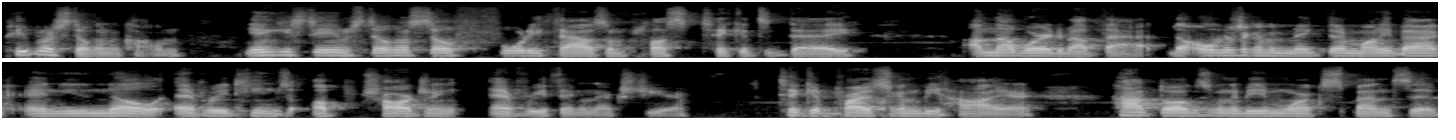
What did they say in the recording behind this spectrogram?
people are still gonna come. Yankee Stadium's still gonna sell forty thousand plus tickets a day. I'm not worried about that. The owners are gonna make their money back, and you know every team's upcharging everything next year. Ticket mm-hmm. prices are gonna be higher. Hot dogs are gonna be more expensive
